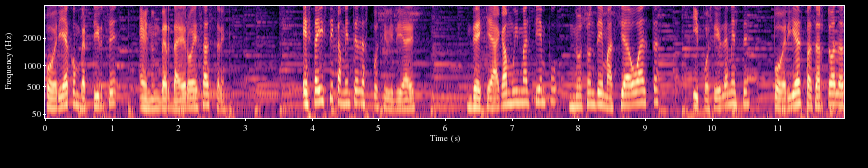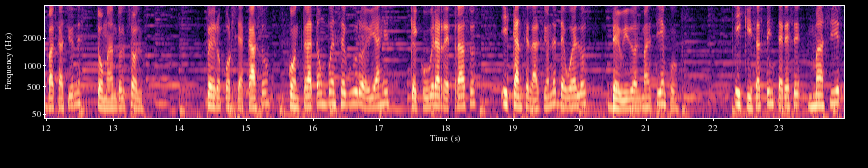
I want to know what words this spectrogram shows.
podría convertirse en un verdadero desastre. Estadísticamente las posibilidades de que haga muy mal tiempo no son demasiado altas y posiblemente podrías pasar todas las vacaciones tomando el sol. Pero por si acaso, contrata un buen seguro de viajes que cubra retrasos y cancelaciones de vuelos debido al mal tiempo. Y quizás te interese más ir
